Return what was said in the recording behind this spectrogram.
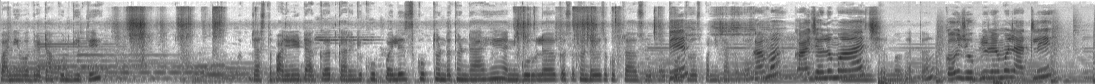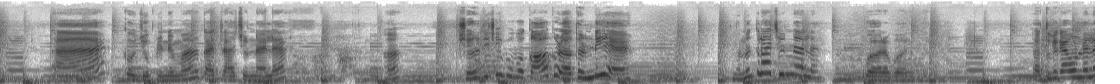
पाणी वगैरे टाकून घेते. जास्त पाणी नाही टाकत कारण की खूप पहिलेच खूप थंड थंड आहे आणि गुरुला कसं थंड वेळेचा खूप त्रास होत आहे. थोडंच पाणी टाकत आहे. का मग? काय झालं मग हो, मग आता काहून झोपली नाही मग लातली? आ? काहून झोपली नाही मग? काय त्रास चुरून आला आ? सर्दीची बाबा का कळ थंडी आहे. म्हणून तुला चिडून आला बरं बरं बरं. तुम्ही काय म्हणलं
